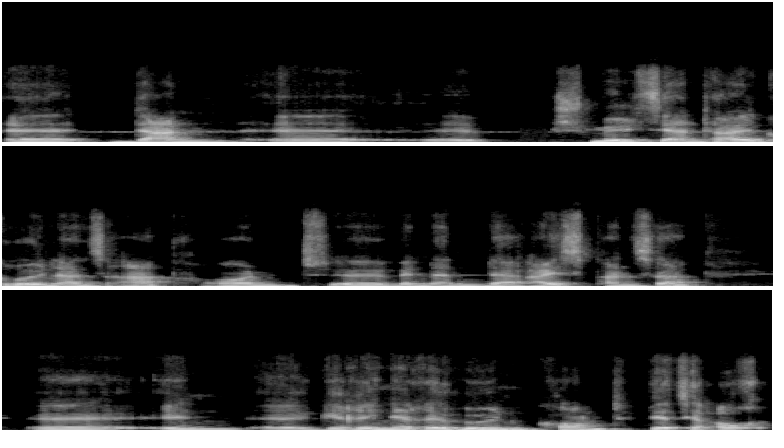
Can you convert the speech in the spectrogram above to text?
äh, dann äh, äh, schmilzt ja ein Teil Grönlands ab und äh, wenn dann der Eispanzer in geringere Höhen kommt, wird es ja auch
